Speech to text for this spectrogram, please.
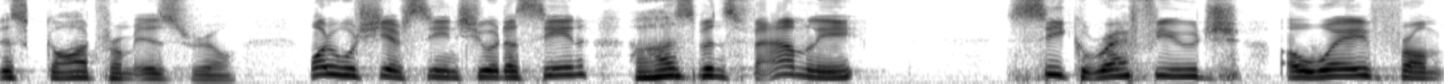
this God from Israel? What would she have seen? She would have seen her husband's family seek refuge away from,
